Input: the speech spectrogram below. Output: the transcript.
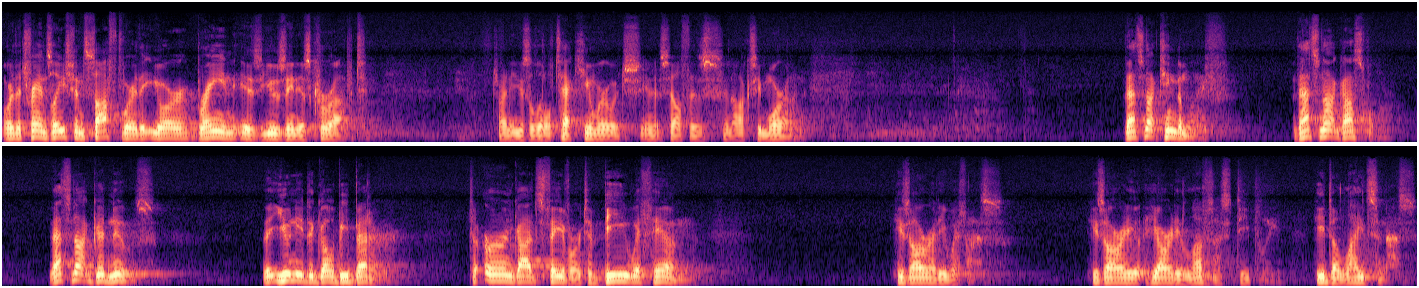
or the translation software that your brain is using is corrupt. I'm trying to use a little tech humor, which in itself is an oxymoron. That's not kingdom life. That's not gospel. That's not good news. That you need to go be better, to earn God's favor, to be with Him He's already with us. He's already, he already loves us deeply. He delights in us.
